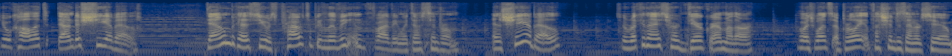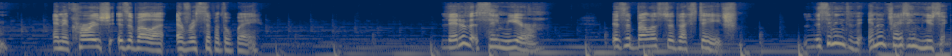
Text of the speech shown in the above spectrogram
She would call it Down to Xjabelle. Down because she was proud to be living and thriving with Down syndrome, and Xjabelle to recognize her dear grandmother, who was once a brilliant fashion designer too, and encouraged Isabella every step of the way. Later that same year, Isabella stood backstage listening to the energizing music,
